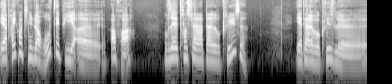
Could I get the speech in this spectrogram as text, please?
et après ils continuent leur route et puis euh, au revoir. Vous allez transférer à Père-Vaucluse, et à Père-Vaucluse le.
